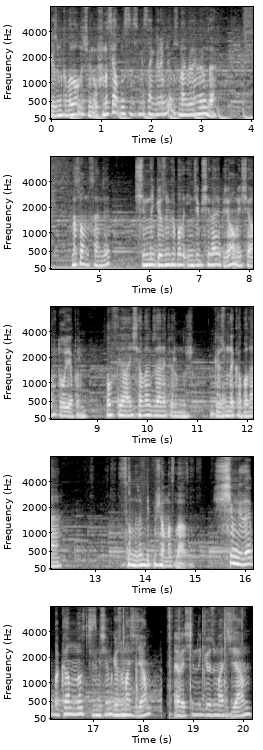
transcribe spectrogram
gözüm kapalı olduğu için. Uf nasıl yapmışsın şimdi sen görebiliyor musun? Ben göremiyorum da. Nasıl olmuş sence? Şimdi gözüm kapalı ince bir şeyler yapacağım ama inşallah doğru yaparım. Of ya inşallah güzel yapıyorumdur. Gözüm de kapalı ha. Sanırım bitmiş olması lazım. Şimdi de bakalım nasıl çizmişim. Gözümü açacağım. Evet şimdi gözümü açacağım.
